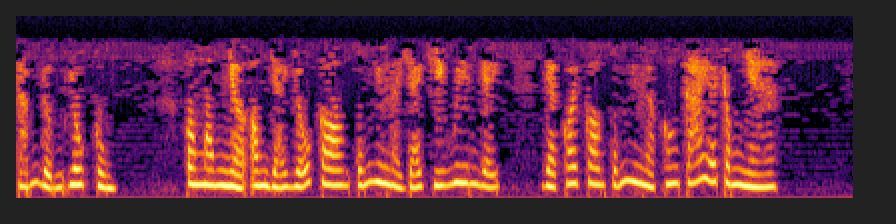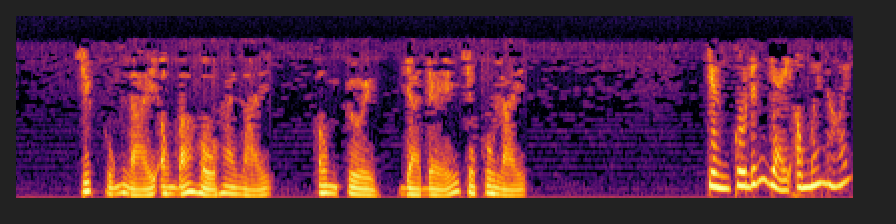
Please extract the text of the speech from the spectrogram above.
cảm động vô cùng. Con mong nhờ ông dạy dỗ con cũng như là dạy chị Quyên vậy, và coi con cũng như là con cái ở trong nhà. Chức cũng lại ông bá hộ hai lại, ông cười và để cho cô lại. Chừng cô đứng dậy ông mới nói.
